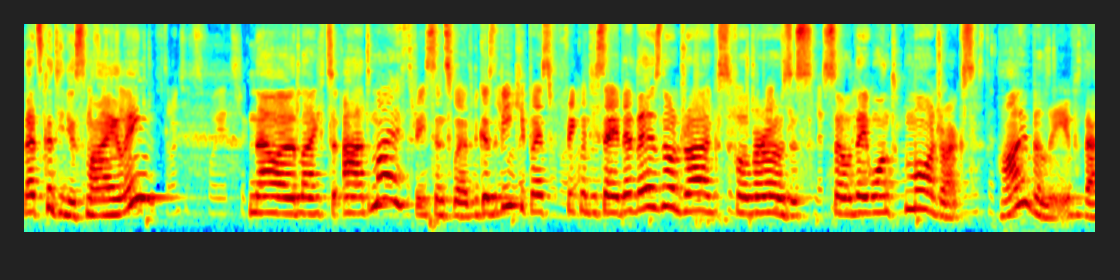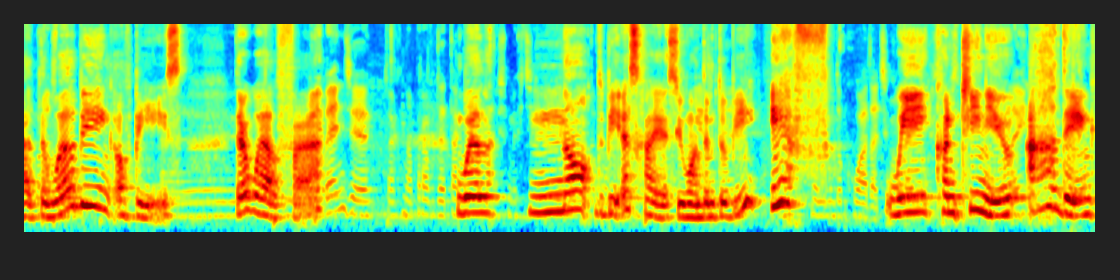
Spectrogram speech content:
Let's continue smiling. Now I would like to add my three cents worth because the beekeepers frequently say that there's no drugs for virosis, so they want more drugs. I believe that the well-being of bees, their welfare, will not be as high as you want them to be if we continue adding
